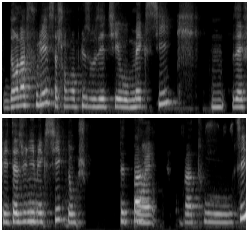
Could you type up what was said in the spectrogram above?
dans la foulée, sachant qu'en plus vous étiez au Mexique, mm. vous avez fait États-Unis-Mexique, donc peut-être pas, pas tout. Si?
